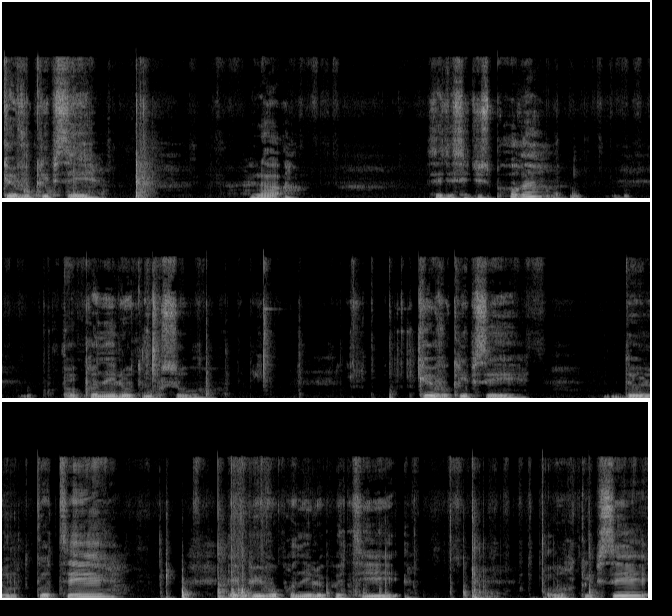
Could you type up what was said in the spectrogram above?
Que vous clipsez là. C'est du sport, hein. Prenez l'autre morceau. Que vous clipsez de l'autre côté. Et puis vous prenez le petit. Vous clipsez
